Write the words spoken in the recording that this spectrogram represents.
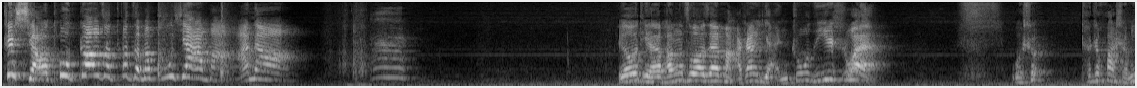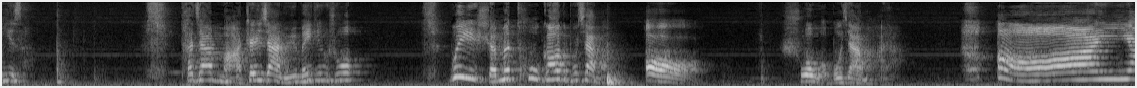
这小兔羔子他怎么不下马呢？刘铁鹏坐在马上，眼珠子一涮。我说：“他这话什么意思？他家马真下驴没听说？为什么兔羔子不下马？哦，说我不下马呀？哎呀！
